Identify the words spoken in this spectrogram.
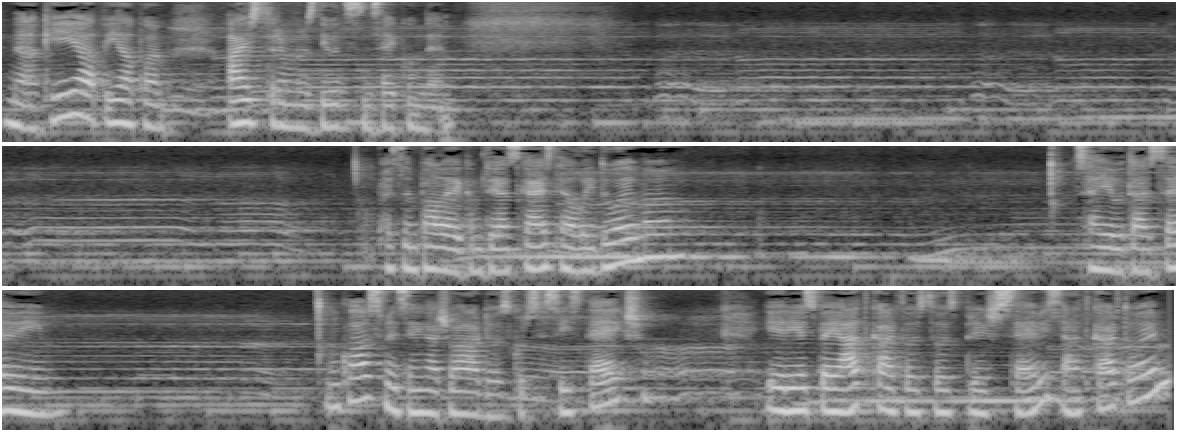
Kad nāk ielpa, ielpojam, aizturam uz 20 sekundēm. Pēc tam paliekam tajā skaistajā lidojumā, sajūtā sevi Un klausamies vienkārši vārdos, kurus es izteikšu. Ja ir iespēja atkārtot tos priekš sevis, atkārtojam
